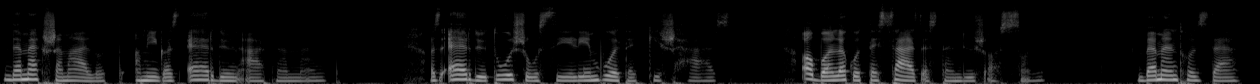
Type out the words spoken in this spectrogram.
De meg sem állott, amíg az erdőn át nem ment. Az erdő túlsó szélén volt egy kis ház. Abban lakott egy százesztendős asszony. Bement hozzá,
